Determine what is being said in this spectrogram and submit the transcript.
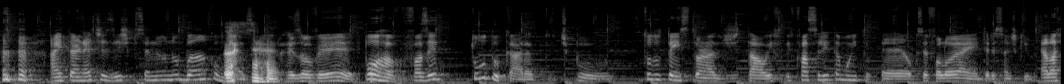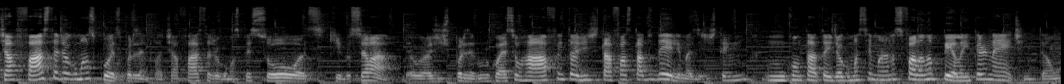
a internet existe pra você ir no no banco, mas cara, resolver. Porra, fazer tudo, cara. Tipo, tudo tem se tornado digital e, e facilita muito. É, o que você falou é interessante que ela te afasta de algumas coisas, por exemplo, ela te afasta de algumas pessoas que você, sei lá, eu, a gente, por exemplo, não conhece o Rafa, então a gente tá afastado dele, mas a gente tem um, um contato aí de algumas semanas falando pela internet. Então,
